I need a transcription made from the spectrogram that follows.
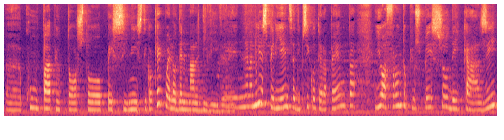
eh, cupa, piuttosto pessimistico, che è quello del mal di vivere. E nella mia esperienza di psicoterapeuta io affronto più spesso dei casi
